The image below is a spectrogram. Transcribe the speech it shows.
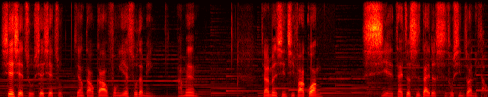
谢谢主，谢谢主。这样祷告，奉耶稣的名，阿门。家人们，兴起发光，写在这世代的使徒行传里头，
